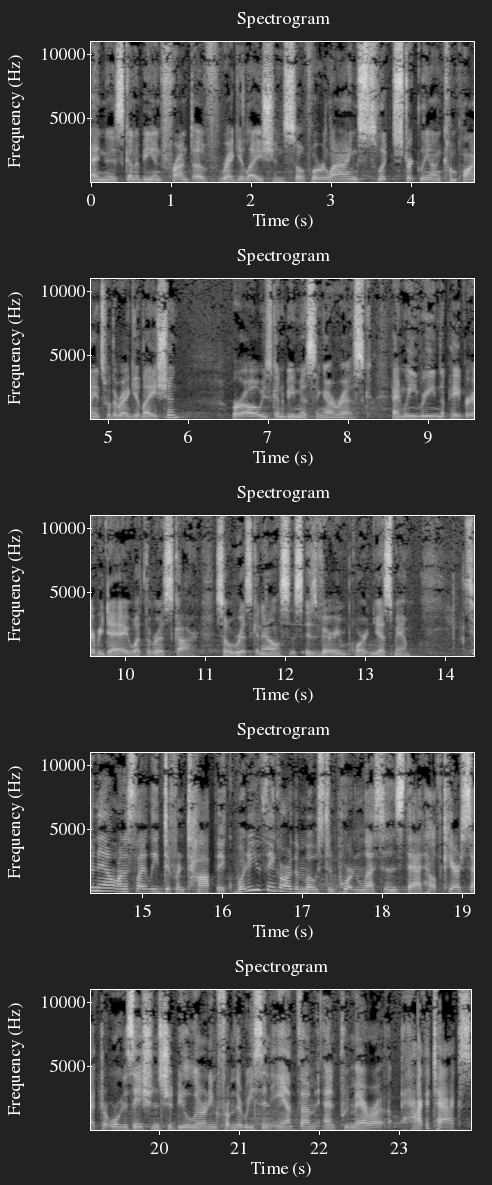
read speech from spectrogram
and is going to be in front of regulations. So if we're relying strictly on compliance with a regulation, we're always going to be missing our risk. And we read in the paper every day what the risks are. So, risk analysis is very important. Yes, ma'am. So, now on a slightly different topic, what do you think are the most important lessons that healthcare sector organizations should be learning from the recent Anthem and Premera hack attacks,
